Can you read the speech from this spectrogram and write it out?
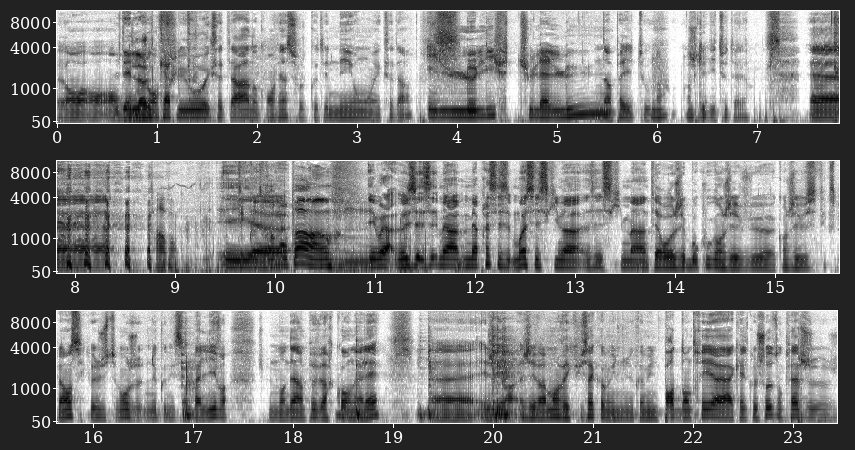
en, en, en Des rouge, en fluo, etc. Donc on revient sur le côté néon, etc. Et le livre, tu l'as lu? Non, pas du tout. Non Je l'ai dit tout à l'heure. Euh, Pardon. et, euh, vraiment pas, hein Mm. Et voilà. Mais, c'est- c'est- mais- mais après, c'est- moi, c'est ce qui m'a, c'est ce qui m'a interrogé beaucoup quand j'ai vu, euh, quand j'ai vu cette expérience, c'est que justement, je ne connaissais pas le livre. Je me demandais un peu vers quoi on allait. Euh, et j'ai, j'ai vraiment vécu ça comme une, comme une porte d'entrée à quelque chose. Donc là, je, je-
